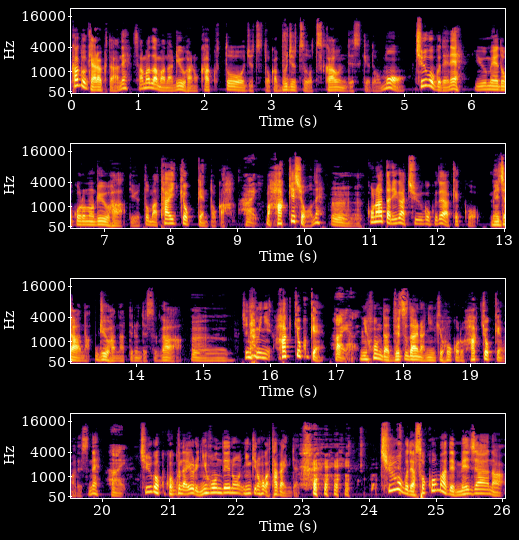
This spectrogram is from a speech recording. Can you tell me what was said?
各キャラクターね、様々な流派の格闘術とか武術を使うんですけども、中国でね、有名どころの流派っていうと、まあ、太極拳とか、はい。まあ、八卦章ね。うん。このあたりが中国では結構メジャーな流派になってるんですが、うん。ちなみに八極拳、はいはい。日本では絶大な人気を誇る八極拳はですね、はい。中国国内より日本での人気の方が高いみたいです。中国ではそこまでメジャーな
